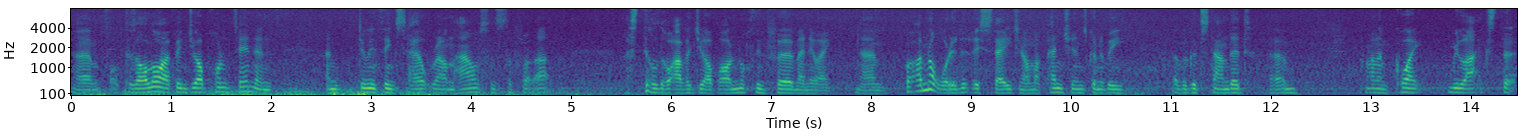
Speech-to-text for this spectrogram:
Because um, although I've been job hunting and and doing things to help around the house and stuff like that, I still don't have a job or nothing firm anyway. Um, but I'm not worried at this stage. You know, my pension's going to be of a good standard, um, and I'm quite relaxed that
